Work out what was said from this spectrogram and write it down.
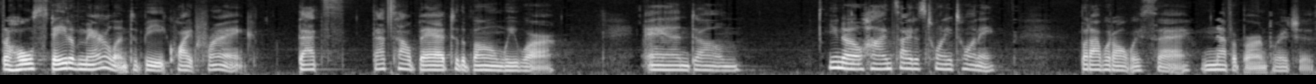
the whole state of Maryland, to be quite frank. That's, that's how bad to the bone we were. And, um, you know, hindsight is 2020. But I would always say, never burn bridges.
